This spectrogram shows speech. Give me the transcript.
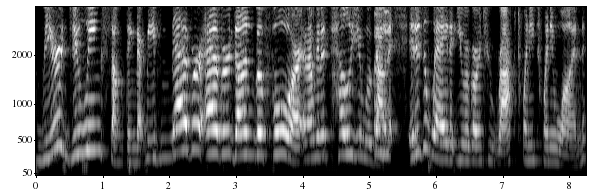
we're doing something that we've never, ever done before. And I'm going to tell you about it. It is a way that you are going to rock 2021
